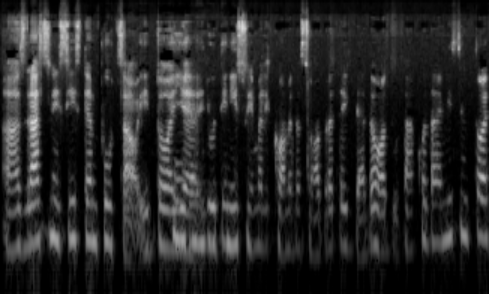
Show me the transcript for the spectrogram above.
a, zdravstveni sistem pucao i to je, Mhm. ljudi nisu imali kome da se obrate i gde da odu. Tako da je, mislim, to je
